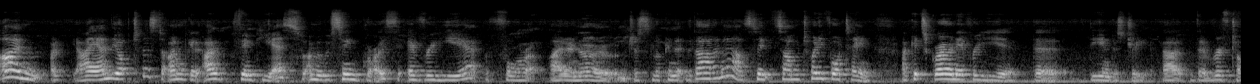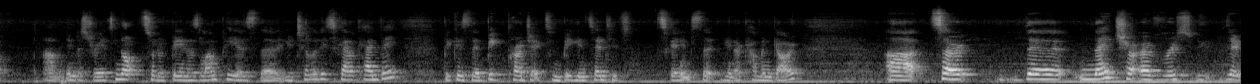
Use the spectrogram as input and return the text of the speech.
I'm I, am the optimist. I'm going I think yes. I mean we've seen growth every year for I don't know. I'm just looking at the data now since um 2014. Like it's grown every year. The the industry, uh, the rooftop um, industry. It's not sort of been as lumpy as the utility scale can be, because they're big projects and big incentive schemes that you know come and go. Uh, so the nature of roof, the,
